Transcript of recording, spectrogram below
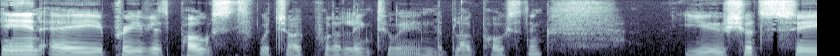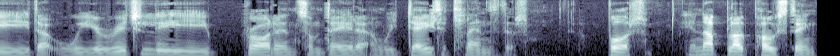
in a previous post, which I put a link to in the blog posting, you should see that we originally brought in some data and we data cleansed it. But in that blog posting,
